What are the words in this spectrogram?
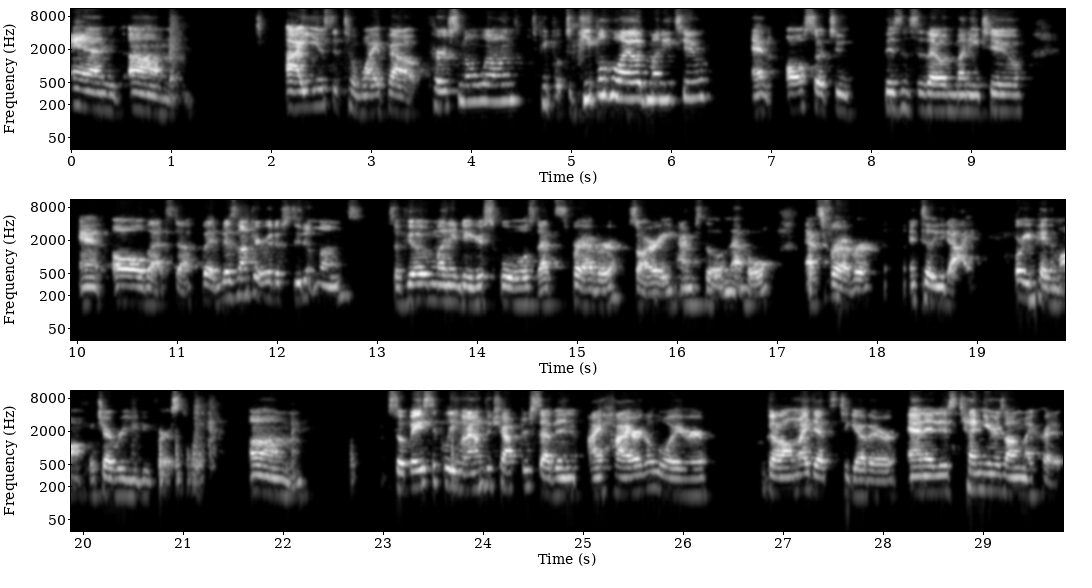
And um, I used it to wipe out personal loans to people to people who I owed money to, and also to businesses I owed money to, and all that stuff. But it does not get rid of student loans. So if you owe money to your schools, that's forever. Sorry, I'm still in that hole. That's forever until you die, or you pay them off, whichever you do first. Um, so basically, when I went to Chapter Seven, I hired a lawyer got all my debts together, and it is ten years on my credit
